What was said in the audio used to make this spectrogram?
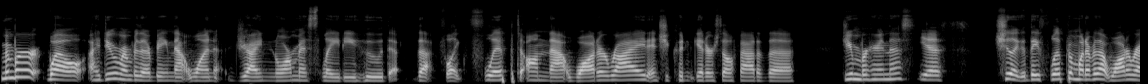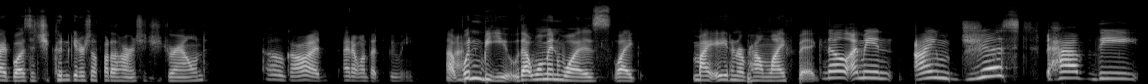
Remember? Well, I do remember there being that one ginormous lady who that that like flipped on that water ride and she couldn't get herself out of the. Do you remember hearing this? Yes. She like they flipped on whatever that water ride was and she couldn't get herself out of the harness and she drowned. Oh God, I don't want that to be me. That wouldn't be you. That woman was like my 800 pound life big. No, I mean I'm just have the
